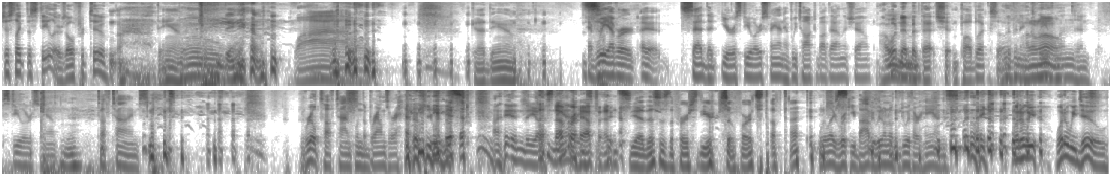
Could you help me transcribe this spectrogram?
Just like the Steelers, 0 for 2. Damn. Damn. Wow. God damn. Have we ever uh, said that you're a Steelers fan? Have we talked about that on the show? I wouldn't admit that shit in public, so Living in I don't know. Cleveland and Steelers fan. Tough times. Real tough times when the Browns are ahead of you in the, in the uh, That's never happens. Yeah, this is the first year so far. It's a tough time. We're like Ricky Bobby. We don't know what to do with our hands. like, what do we? What do we do?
